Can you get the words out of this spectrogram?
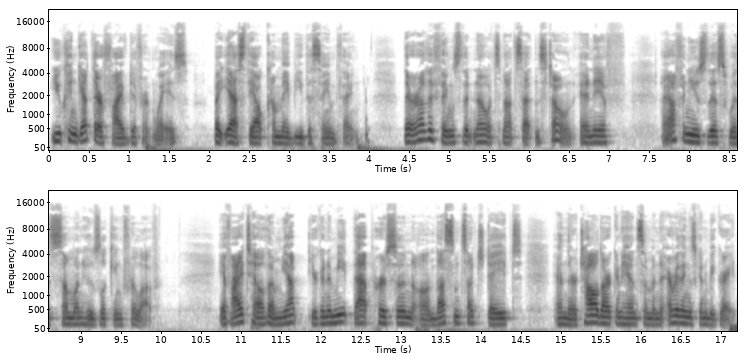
You can get there five different ways, but yes, the outcome may be the same thing. There are other things that no, it's not set in stone. And if I often use this with someone who's looking for love. If I tell them, yep, you're going to meet that person on thus and such date, and they're tall, dark, and handsome, and everything's going to be great,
